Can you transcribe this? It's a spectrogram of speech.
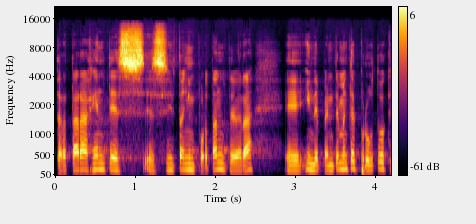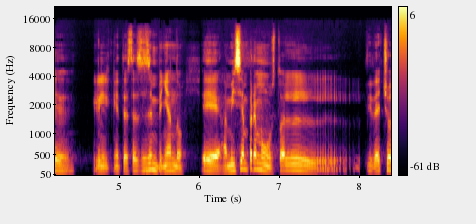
tratar a gente es, es tan importante, ¿verdad? Eh, independientemente del producto que, te estés desempeñando. Eh, a mí siempre me gustó el, y de hecho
